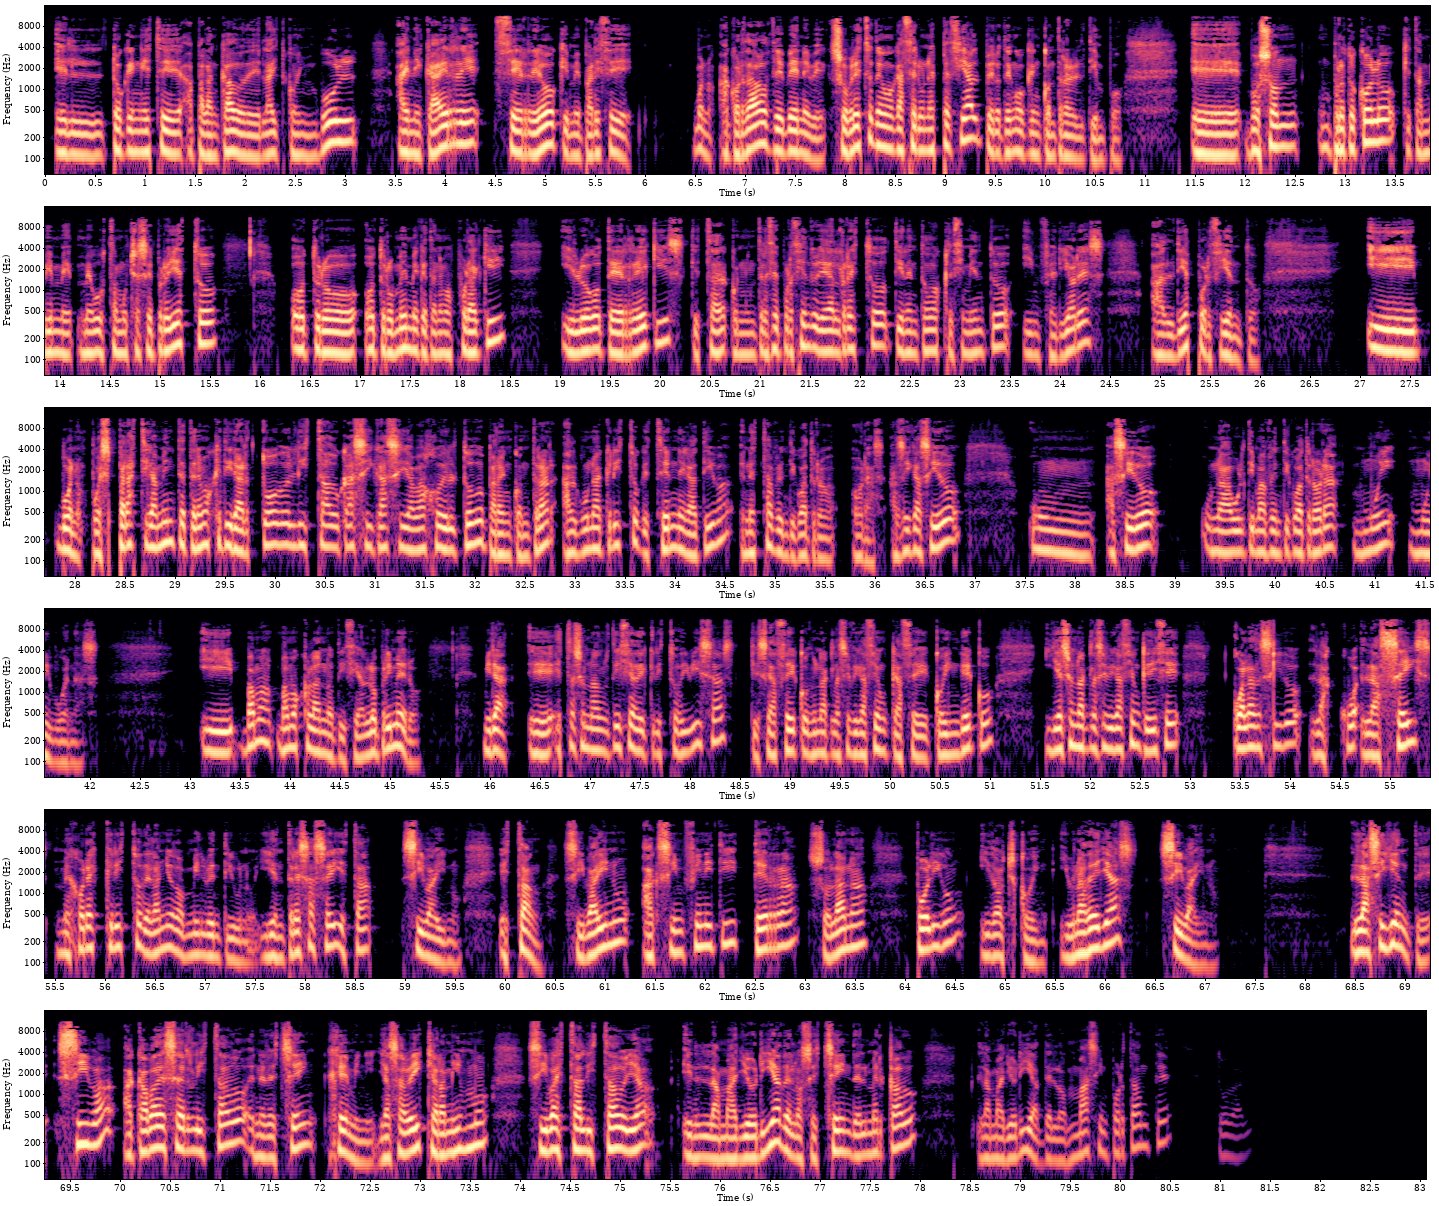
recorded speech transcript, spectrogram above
el token este apalancado de Litecoin Bull, ANKR, CRO, que me parece bueno, acordaos de BNB. Sobre esto tengo que hacer un especial, pero tengo que encontrar el tiempo. Eh, Bosón, un protocolo, que también me, me, gusta mucho ese proyecto. Otro, otro meme que tenemos por aquí. Y luego TRX, que está con un 13%, ya el resto tienen todos crecimientos inferiores al 10%. Y bueno, pues prácticamente tenemos que tirar todo el listado casi casi abajo del todo para encontrar alguna Cristo que esté negativa en estas 24 horas. Así que ha sido un ha sido unas últimas 24 horas muy muy buenas. Y vamos vamos con las noticias. Lo primero, mira, eh, esta es una noticia de criptodivisas que se hace con una clasificación que hace CoinGecko y es una clasificación que dice cuáles han sido las, las seis mejores Cristos del año 2021. Y entre esas seis está Shiba. Están Shiba Inu, Infinity, Terra, Solana, Polygon y Dogecoin. Y una de ellas, Shiba. La siguiente, SIBA acaba de ser listado en el exchange Gemini. Ya sabéis que ahora mismo SIBA está listado ya en la mayoría de los exchanges del mercado, la mayoría de los más importantes todavía.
